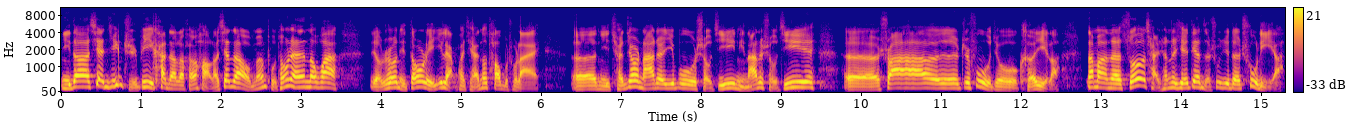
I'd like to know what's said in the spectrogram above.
你的现金纸币看到的很好了。现在我们普通人的话，有的时候你兜里一两块钱都掏不出来，呃，你全就是拿着一部手机，你拿着手机，呃，刷支付就可以了。那么呢，所有产生这些电子数据的处理呀。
